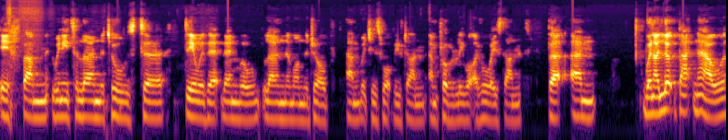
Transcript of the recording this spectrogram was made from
if um, we need to learn the tools to deal with it then we'll learn them on the job um, which is what we've done and probably what i've always done. But um, when i look back now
